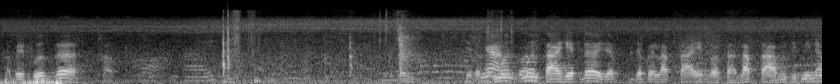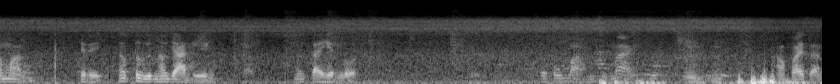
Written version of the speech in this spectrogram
เอาไปฝึกเด้อครับหายเฮ็ดงานมื่นก่อนมื่นตาเฮ็ดเด้อจะจะไปรับตาเฮ็ดรถถ้ารับตามันสิมีแนวมันจะได้เฮาตื่นเฮาย่านเองมื่นตาเฮ็ดรถเดี๋ยวผมว่ามันสิมากอยู่อืมอืมเอาไปสั่น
